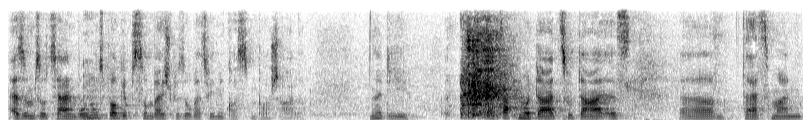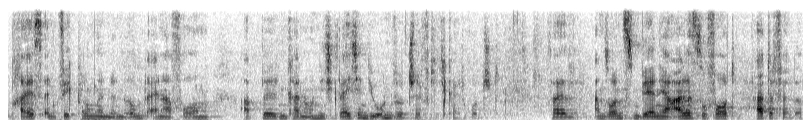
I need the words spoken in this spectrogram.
Also im sozialen Wohnungsbau gibt es zum Beispiel sowas wie eine Kostenpauschale, ne, die einfach nur dazu da ist, äh, dass man Preisentwicklungen in irgendeiner Form abbilden kann und nicht gleich in die Unwirtschaftlichkeit rutscht. Weil ansonsten wären ja alles sofort Härtefälle,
